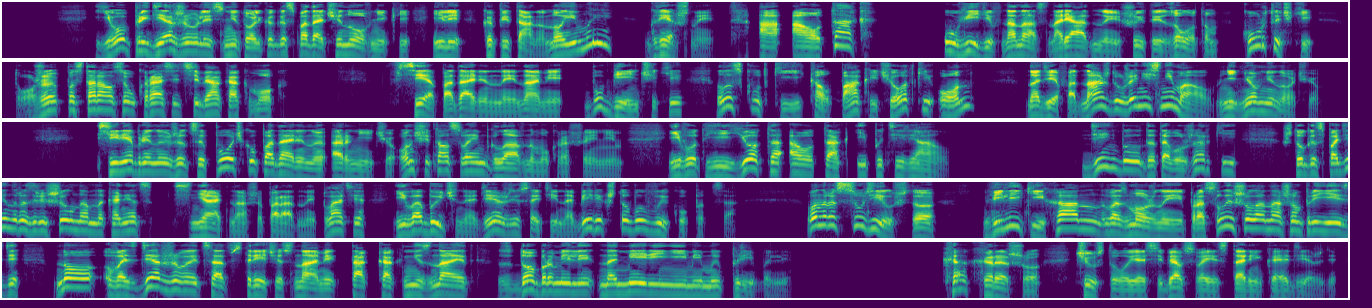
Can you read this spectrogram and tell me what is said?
Его придерживались не только господа чиновники или капитаны, но и мы, грешные. А Аотак увидев на нас нарядные, шитые золотом курточки, тоже постарался украсить себя как мог. Все подаренные нами бубенчики, лоскутки, колпак и четки он, надев однажды, уже не снимал ни днем, ни ночью. Серебряную же цепочку, подаренную Арничо, он считал своим главным украшением, и вот ее-то Аотак и потерял. День был до того жаркий, что господин разрешил нам, наконец, снять наше парадное платье и в обычной одежде сойти на берег, чтобы выкупаться. Он рассудил, что великий хан, возможно, и прослышал о нашем приезде, но воздерживается от встречи с нами, так как не знает, с добрыми ли намерениями мы прибыли. Как хорошо чувствовал я себя в своей старенькой одежде.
